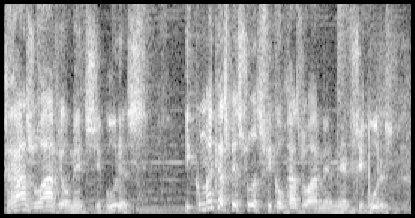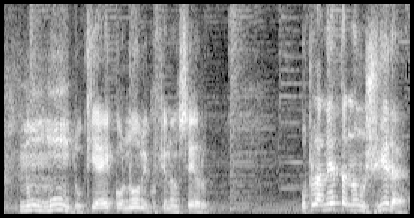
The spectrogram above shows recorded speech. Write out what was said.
razoavelmente seguras. E como é que as pessoas ficam razoavelmente seguras num mundo que é econômico-financeiro? O planeta não gira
